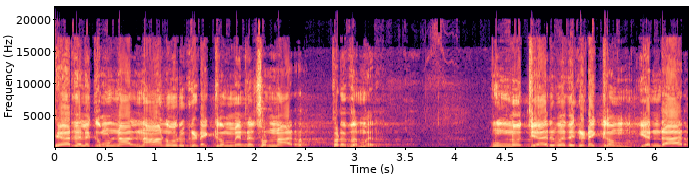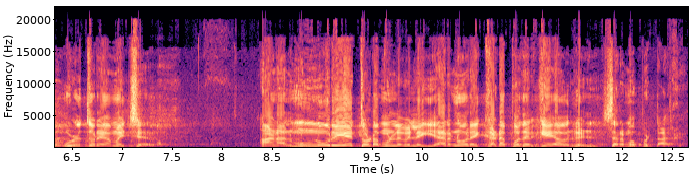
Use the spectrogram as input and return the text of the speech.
தேர்தலுக்கு முன்னால் நானூறு கிடைக்கும் என்று சொன்னார் பிரதமர். முன்னூற்றி அறுபது கிடைக்கும் என்றார் உள்துறை அமைச்சர். ஆனால் முன்னூறையே தொட முடியவில்லை இரநூறை கடப்பதற்கே அவர்கள் சிரமப்பட்டார்கள்.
